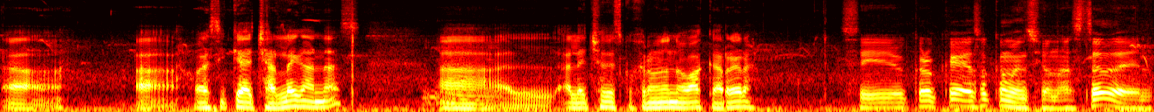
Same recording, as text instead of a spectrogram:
a, así que a echarle ganas al, al hecho de escoger una nueva carrera. Sí, yo creo que eso que mencionaste del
